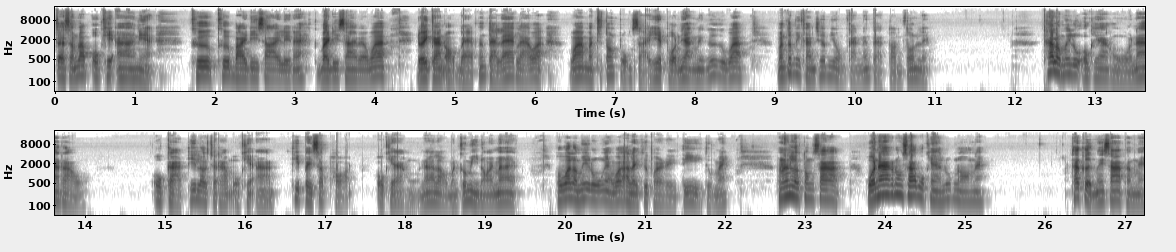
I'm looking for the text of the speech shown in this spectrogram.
แต่สำหรับ OKR เนี่ย คือคือ by design เลยนะ by design แปลว่า โดยการออกแบบตั้งแต่แรกแล้วอะว่ามันจะต้องโปร่งใสเหตุผลอย่างหนึ่งก็คือว่ามันต้องมีการเชื่อมโยงกันตั้งแต่ตอนต้นเลย ถ้าเราไม่รู้ OKR ของหัวหน้าเรา โอกาสที่เราจะทำ OKR ที่ไป support OKR ของหัวหน้าเรามันก็มีน้อยมาก เพราะว่าเราไม่รู้ไงว่าอะไรคือ priority ถูกไหม เพราะฉะนั้นเราต้องทราบ หัวหน้าก็ต้องทราบ OKR ลูกน้องนะ ถ้าเกิดไม่ทราบทำไง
